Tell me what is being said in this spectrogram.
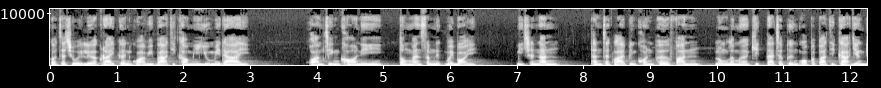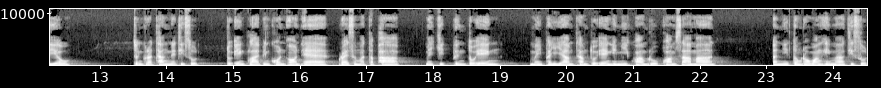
ก็จะช่วยเหลือใครเกินกว่าวิบากที่เขามีอยู่ไม่ได้ ความจริงข้อนี้ต้องมันสำนึกบ่อยๆมิฉะนั้น ท่านจะกลายเป็นคนเพ้อฝัน หลงละเมอคิดแต่จะพึ่งโอปปาติกะอย่างเดียว จนกระทั่งในที่สุด ตัวเองกลายเป็นคนอ่อนแอ ไร้สมรรถภาพ ไม่คิดพึ่งตัวเอง ไม่พยายามทำตัวเองให้มีความรู้ความสามารถ อันนี้ต้องระวังให้มากที่สุด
